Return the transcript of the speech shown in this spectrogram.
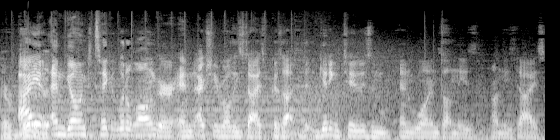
Every bit I am going to take a little longer and actually roll these dice because I, th- getting twos and, and ones on these on these dice.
